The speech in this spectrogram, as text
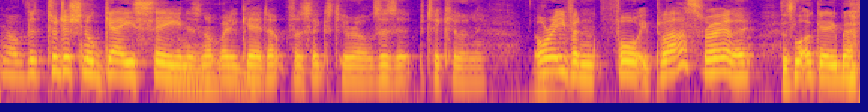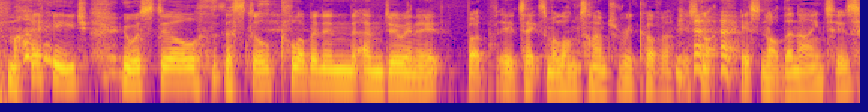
Well, the traditional gay scene is not mm. really geared up for sixty-year-olds, is it? Particularly or even 40 plus, really. There's a lot of gay men my age who are still they're still clubbing and, and doing it, but it takes them a long time to recover. It's not it's not the 90s.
